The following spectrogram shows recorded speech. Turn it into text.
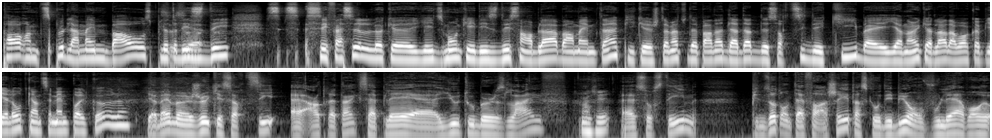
part un petit peu de la même base, puis là, t'as C'est des ça. idées, c'est facile là, qu'il y ait du monde qui ait des idées semblables en même temps, puis que justement, tout dépendant de la date de sortie de qui, ben, il y en a un qui a l'air d'avoir copié l'autre quand c'est même pas le cas, là. Il y a même un jeu qui est sorti euh, entre-temps qui s'appelait euh, YouTuber's Life euh, sur Steam. Puis nous autres, on était fâchés parce qu'au début, on voulait avoir,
